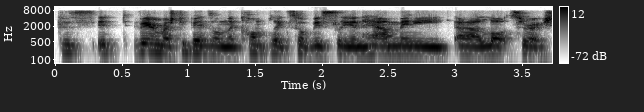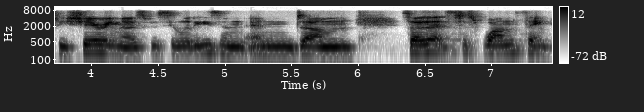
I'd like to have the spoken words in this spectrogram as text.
because it very much depends on the complex, obviously, and how many uh, lots are actually sharing those facilities, and and um, so that's just one thing.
